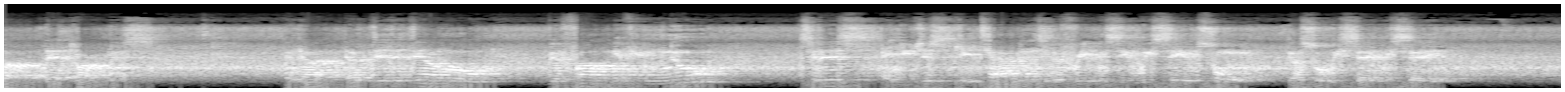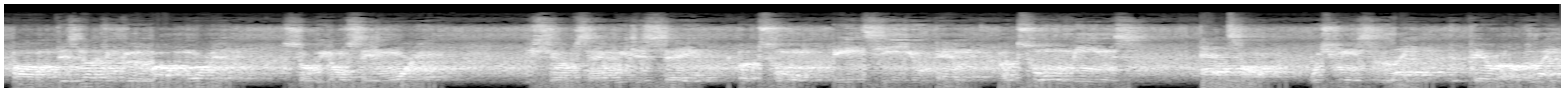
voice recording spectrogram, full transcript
up that darkness. And I, I did a download. If, if you're new to this and you just get tapping into the frequency, we say atum. That's what we say. We say um, there's nothing good about morning, so we don't say morning. You see what I'm saying? We just say atum, A-T-U-M. Atum means atom, which means light, the bearer of light.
